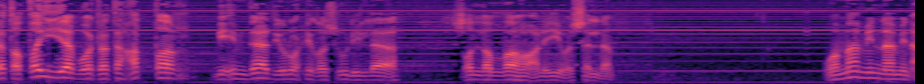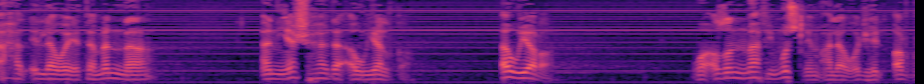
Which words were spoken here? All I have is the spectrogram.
تتطيب وتتعطر بإمداد روح رسول الله صلى الله عليه وسلم. وما منا من أحد إلا ويتمنى أن يشهد أو يلقى. أو يرى. وأظن ما في مسلم على وجه الأرض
